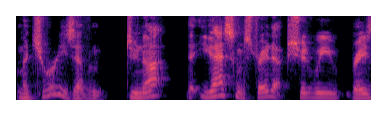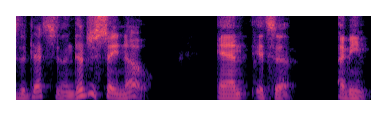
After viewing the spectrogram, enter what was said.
majorities of them do not. That you ask them straight up, should we raise the debt ceiling? They'll just say no. And it's a, I mean,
